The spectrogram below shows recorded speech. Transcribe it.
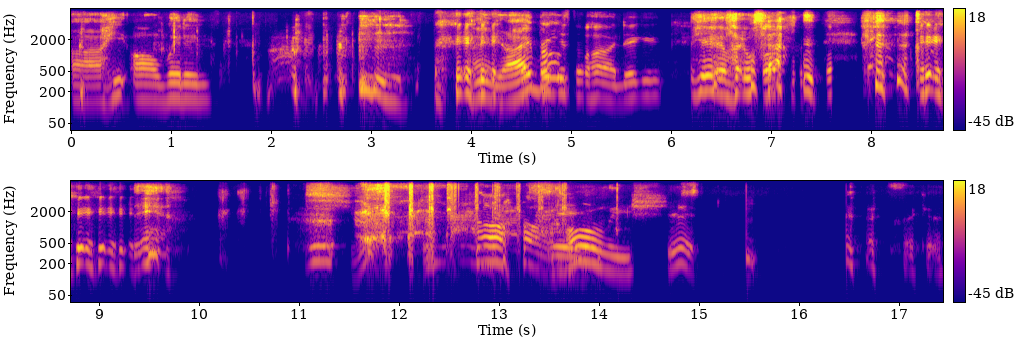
uh he all winning. Damn, you all right, bro? It's so hard, nigga. yeah, like what's Oh. happening? Damn. Oh, holy shit. Second.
